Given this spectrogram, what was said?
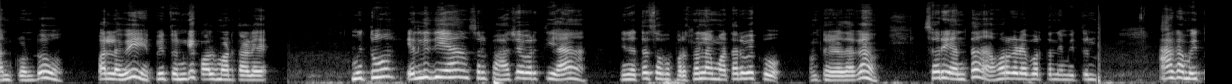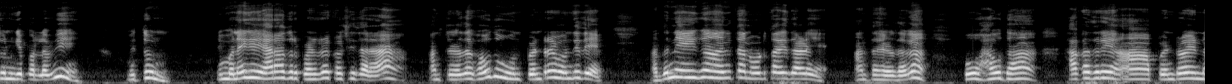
ಅಂದ್ಕೊಂಡು ಪಲ್ಲವಿ ಮಿಥುನ್ಗೆ ಕಾಲ್ ಮಾಡ್ತಾಳೆ. ಮಿಥು ಎಲ್ಲಿದೆಯಾ ಸ್ವಲ್ಪ ಆಚೆ ಬರ್ತೀಯಾ? ನಿನ್ನ ಹತ್ರ ಸ್ವಲ್ಪ ಪರ್ಸ್ನಲ್ಲಾಗಿ ಮಾತಾಡಬೇಕು ಅಂತ ಹೇಳಿದಾಗ, ಸರಿ ಅಂತ ಹೊರಗಡೆ ಬರ್ತಾನೆ ಮಿಥುನ್. ಆಗ ಮಿಥುನ್ಗೆ ಪಲ್ಲವಿ, ಮಿಥುನ್ ನಿಮ್ಮ ಮನೆಗೆ ಯಾರಾದರೂ ಪೆಂಡ್ರೆ ಕಳಿಸಿದಾರಾ? ಅಂತ ಹೇಳಿದಾಗ, ಹೌದು, ಒಂದು ಪೆಂಡ್ರೈವ್ ಒಂದಿದೆ. ಅದನ್ನೇ ಈಗ ಅನಿತಾ ನೋಡ್ತಾ ಇದ್ದಾಳೆ. ಅಂತ ಹೇಳಿದಾಗ, ಓ, ಹೌದಾ? ಹಾಗಾದ್ರೆ ಆ ಪೆಂಡ್ರಾಯ್ನ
